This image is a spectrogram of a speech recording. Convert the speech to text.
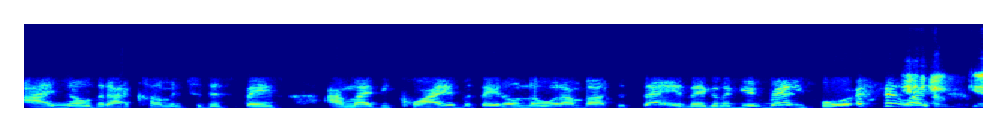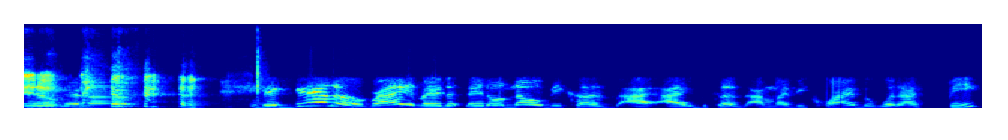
I know that I come into this space. I might be quiet, but they don't know what I'm about to say. They're gonna get ready for it. like get them, get them. they get them right. They, they don't know because I, I because I might be quiet, but when I speak,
